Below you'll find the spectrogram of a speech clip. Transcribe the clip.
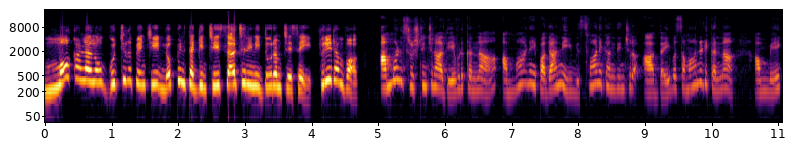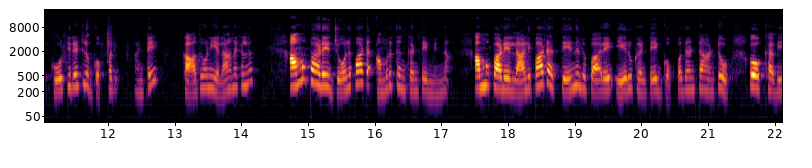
మోకాళ్ళలో గుజ్జును పెంచి నొప్పిని తగ్గించి సర్జరీని దూరం చేసే ఫ్రీడమ్ వాక్. అమ్మను సృష్టించిన ఆ దేవుడి కన్నా అమ్మ అనే పదాన్ని విశ్వానికి అందించిన ఆ దైవ సమానుడి కన్నా అమ్మే కోటి రెట్లు గొప్పది. అంటే కాదు అని ఎలా అనగలం? అమ్మ పాడే జోలపాట అమృతం కంటే మిన్న. అమ్మ పాడే లాలిపాట తేనెలు పారే ఏరు కంటే గొప్పదంట అంటూ ఓ కవి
